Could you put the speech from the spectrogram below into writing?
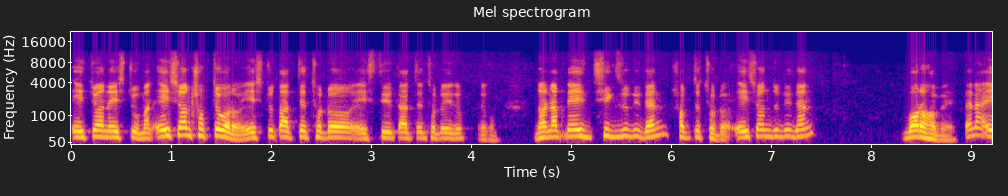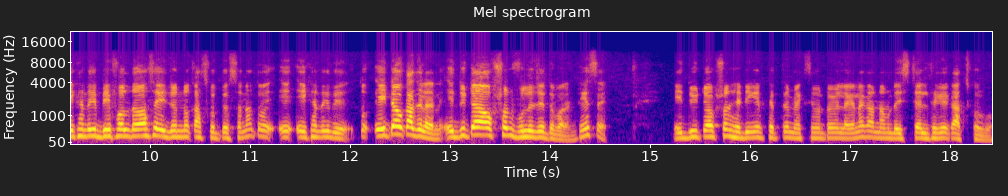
এইচ ওয়ান এইচ টু মানে এইচ ওয়ান সবচেয়ে বড় এইচ টু তার চেয়ে ছোট এইচ থ্রি তার চেয়ে ছোট, এরকম ধরেন আপনি এইচ সিক্স যদি দেন, সবচেয়ে ছোট এইচ ওয়ান যদি দেন, বড় হবে, তাই না? এখান থেকে ডিফল্ট দেওয়া আছে, এই জন্য কাজ করতেছে না, তো এ- এইখান থেকে তো এইটাও কাজে লাগে না। এই দুইটা অপশন ভুলে যেতে পারেন, ঠিক আছে? এই দুইটা অপশন হেডিং এর ক্ষেত্রে ম্যাক্সিমাম টাইম লাগে না, কারণ আমরা স্টাইল থেকে কাজ করব।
